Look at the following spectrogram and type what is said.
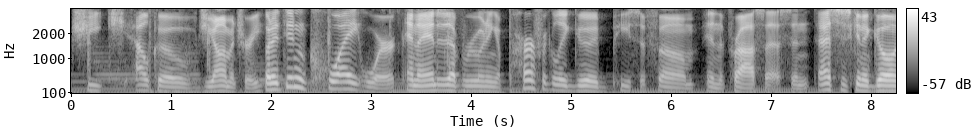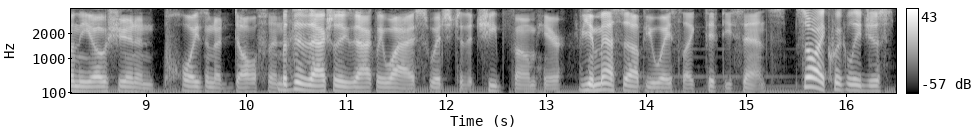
cheek alcove geometry, but it didn't quite work, and I ended up ruining a perfectly good piece of foam in the process, and that's just gonna go in the ocean and poison a dolphin. But this is actually exactly why I switched to the cheap foam here. If you mess up, you waste like 50 cents. So I quickly just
